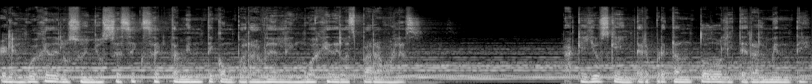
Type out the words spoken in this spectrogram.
El lenguaje de los sueños es exactamente comparable al lenguaje de las parábolas. Aquellos que interpretan todo literalmente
